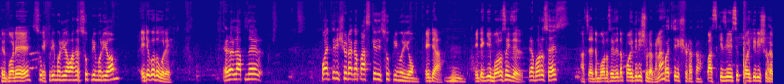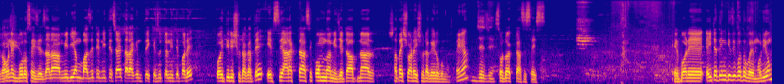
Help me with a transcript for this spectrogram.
এরপরে সুপ্রিমোরিয়াম আছে সুপ্রিমোরিয়াম। এইটা কত করে? এটা হলো আপনার পঁয়ত্রিশশো টাকা পাঁচ কেজি সুপ্রিমোরিয়াম। হুম। এটা কি বড় সাইজের? এটা বড় সাইজ আচ্ছা এটা বড় সাইজ এটা পঁয়ত্রিশশো টাকা না? পঁয়ত্রিশশো টাকা। পাঁচ কেজি হয়েছে পঁয়ত্রিশশো টাকা অনেক বড় সাইজের যারা মিডিয়াম বাজেটে নিতে চায় তারা কিন্তু এই খেজুরটা নিতে পারে পঁয়ত্রিশশো টাকাতে। এর চেয়ে আর একটা আছে কম দামি যেটা আপনার সাতাইশশো আঠাইশশো টাকা এরকমের তাই না? জি জি। ছোট একটা আছে সাইজ এরপরে এইটা তিন কেজি কত করে মরিয়ম?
